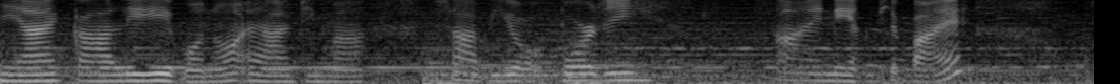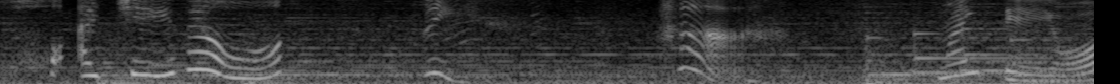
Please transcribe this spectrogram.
မြင်ရတဲ့ကားလေးတွေပေါ့နော်အဲ့ဒါဒီမှာစပြီးတော့ boarding sign နေဖြစ်ပါတယ်ဟောအကျေးပဲဟောဟေးဟာမိုက်တယ်ရော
